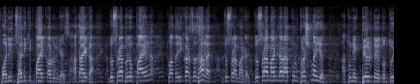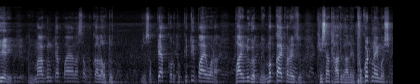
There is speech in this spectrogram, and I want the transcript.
पॉलिश झाली की पाय काढून घ्यायचा. आता ऐका दुसरा जो पाय आहे ना तो आता इकडचा झालाय दुसरा मांडायचा दुसरा मांडल्यावर आतून ब्रश नाही येत. आतून एक बेल्ट येतो दुहेरी. आणि मागून त्या पायाला असा हुका लावतो. जसा पॅक करतो किती पाय वडा पाय निघत नाही. मग काय करायचं? खिशात हात घालाय. फुकट नाही मशीन.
